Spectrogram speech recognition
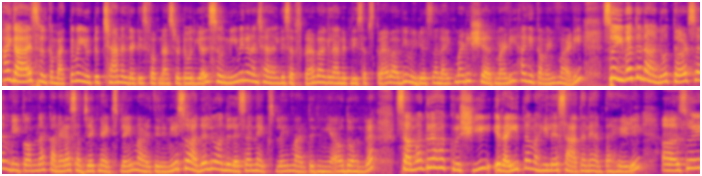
Hi guys welcome back to my YouTube channel that is Fapnas tutorial so ನೀವೇನು ನನ್ನ ಚಾನಲ್ಗೆ ಸಬ್ಸ್ಕ್ರೈಬ್ ಆಗಿಲ್ಲ ಅಂದರೆ ಪ್ಲೀಸ್ ಸಬ್ಸ್ಕ್ರೈಬ್ ಆಗಿ ವೀಡಿಯೋಸ್ನ ಲೈಕ್ ಮಾಡಿ ಶೇರ್ ಮಾಡಿ, ಹಾಗೆ ಕಮೆಂಟ್ ಮಾಡಿ. ಸೊ ಇವತ್ತು ನಾನು ಥರ್ಡ್ ಸೆಮ್ ಬಿ ಕಾಮ್ನ ಕನ್ನಡ ಸಬ್ಜೆಕ್ಟ್ನ ಎಕ್ಸ್ಪ್ಲೈನ್ ಮಾಡ್ತಿದ್ದೀನಿ. ಸೊ ಅದರಲ್ಲಿ ಒಂದು ಲೆಸನ್ನ ಎಕ್ಸ್ಪ್ಲೈನ್ ಮಾಡ್ತಿದ್ದೀನಿ. ಯಾವುದು ಅಂದರೆ ಸಮಗ್ರ ಕೃಷಿ ರೈತ ಮಹಿಳೆ ಸಾಧನೆ ಅಂತ ಹೇಳಿ. ಸೊ ಈ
